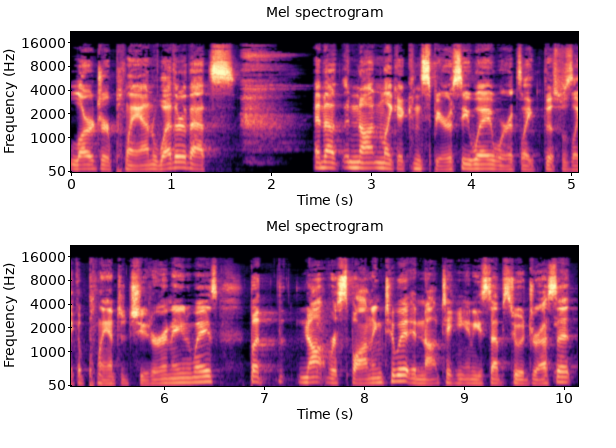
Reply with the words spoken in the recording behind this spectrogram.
larger plan whether that's and not, not in like a conspiracy way where it's like this was like a planted shooter in any ways but not responding to it and not taking any steps to address it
